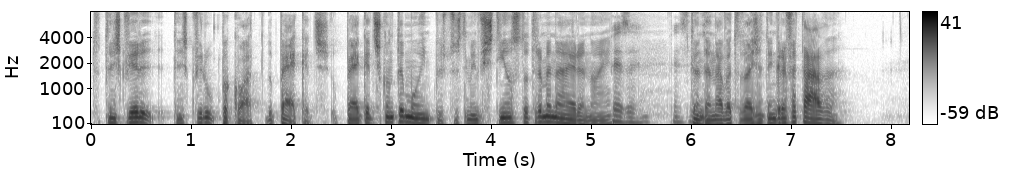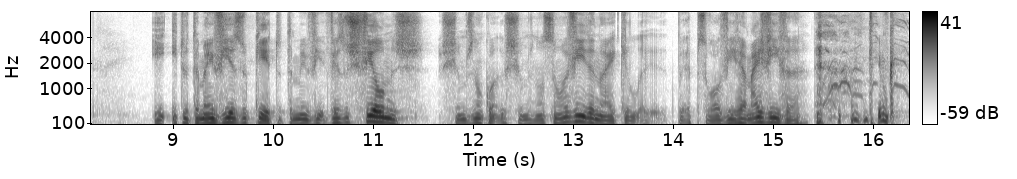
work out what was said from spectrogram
Tu tens que, ver, tens que ver o pacote do package. O package conta muito, as pessoas também vestiam-se de outra maneira, não é? Pois é, pois é. Portanto, andava toda a gente engravatada. E, e tu também vias o quê? Tu também vês os filmes. Os filmes, não, os filmes não são a vida, não é? Aquilo, a pessoa ao vivo é mais viva.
